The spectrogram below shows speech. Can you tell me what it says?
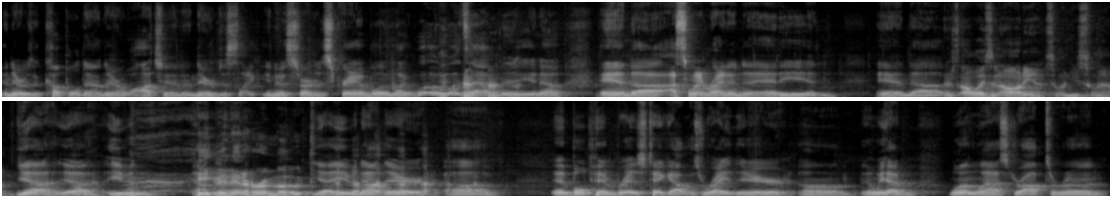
and there was a couple down there watching, and they were just like, you know, started scrambling, like, "Whoa, what's happening?" You know. And uh, I swam right into Eddie, and and uh, there's always an audience when you swim. Yeah, yeah, even even in a remote. yeah, even out there. Uh, and bullpen bridge takeout was right there, um, and we had one last drop to run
